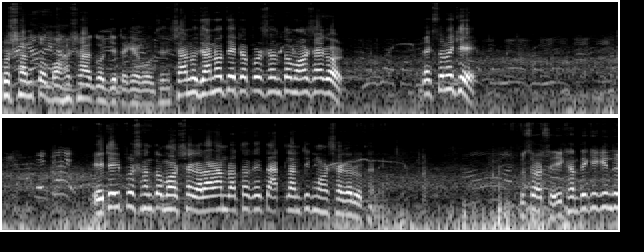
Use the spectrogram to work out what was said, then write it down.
প্রশান্ত মহাসাগর যেটাকে বলছেন। শানু, জানো তো এটা প্রশান্ত মহাসাগর? দেখছ নাকি? এটাই প্রশান্ত মহাসাগর, আর আমরা থাকে আটলান্টিক মহাসাগর ওখানে। বুঝতে পারছ? এখান থেকে কিন্তু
